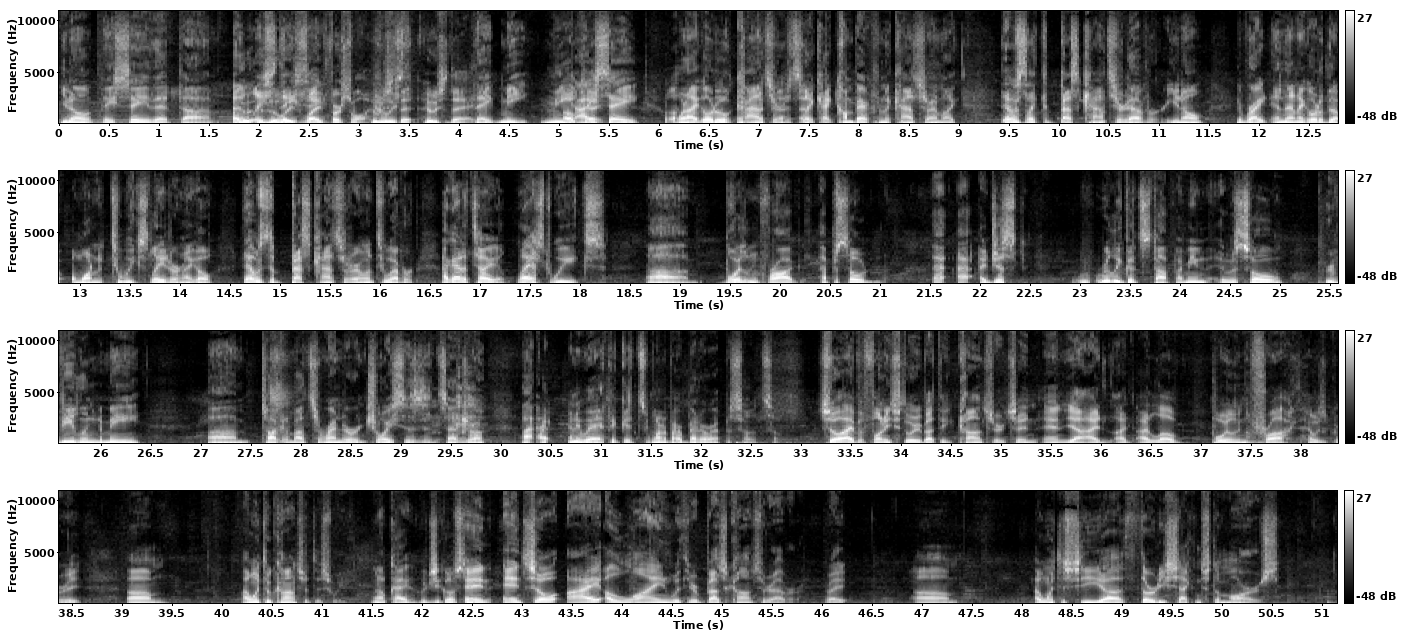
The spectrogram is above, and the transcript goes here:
You know, they say that. Uh, at Who, least who they is say? First of all, who's the, who's they? They, me, me. I say when I go to a concert, it's like I come back from the concert, I'm like, that was like the best concert ever, you know, right? And then I go to the one two weeks later, and I go, that was the best concert I went to ever. I got to tell you, last week's um Boiling Frog episode, I, I, I just really good stuff. I mean, it was so revealing to me um, talking about surrender and choices, etc. Anyway, I think it's one of our better episodes. So. So I have a funny story about the concerts, and and yeah, I I, I love boiling the frog. That was great. Um, I went to a concert this week, Okay, who'd you go see? and and so I align with your best concert ever, right? Um, I went to see uh, Thirty Seconds to Mars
